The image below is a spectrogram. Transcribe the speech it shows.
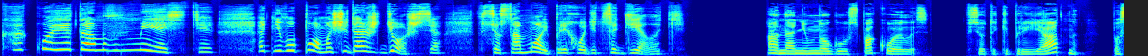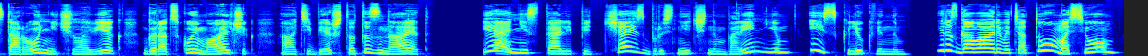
Какое там вместе? От него помощи дождешься. Все самой приходится делать. Она немного успокоилась. Все-таки приятно. Посторонний человек, городской мальчик, а о тебе что-то знает. И они стали пить чай с брусничным вареньем и с клюквенным. И разговаривать о том, о сём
